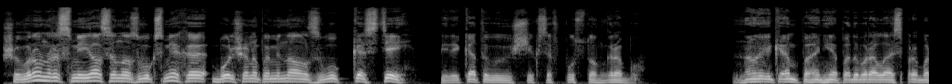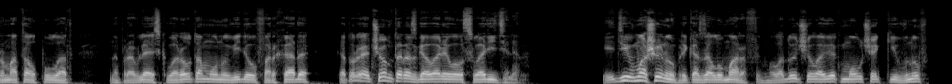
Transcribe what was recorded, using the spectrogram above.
Шеврон рассмеялся, но звук смеха больше напоминал звук костей, перекатывающихся в пустом гробу. «Ну и компания подобралась», — пробормотал Пулат. Направляясь к воротам, он увидел Фархада, который о чем-то разговаривал с водителем. «Иди в машину», — приказал Умаров, и молодой человек, молча кивнув,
